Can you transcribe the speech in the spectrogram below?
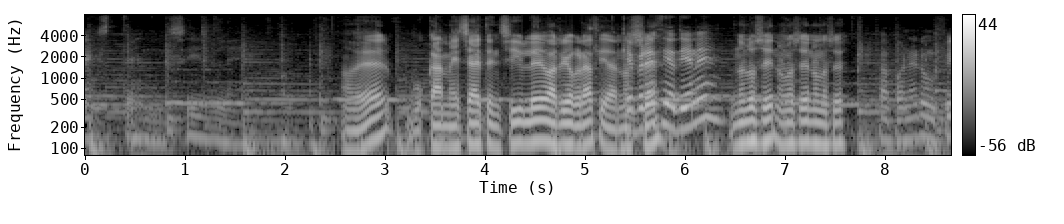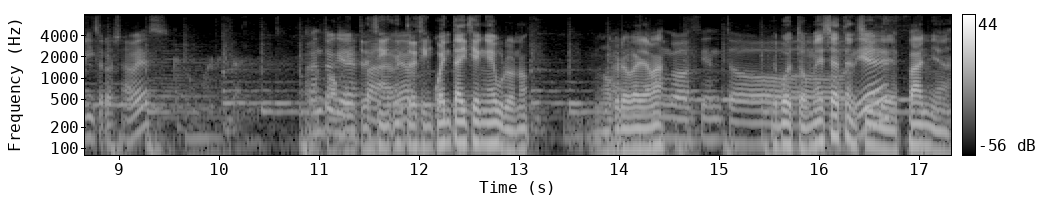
extensible. A ver, busca mesa extensible, barrio gracias, no ¿Qué sé. precio tiene? No lo sé, no lo sé, no lo sé. Para poner un filtro, ¿sabes? ¿Cuánto quieres entre, pagar? entre 50 y 100 euros, ¿no? No creo que haya más. Pongo 100. He puesto mesa extensible, España.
